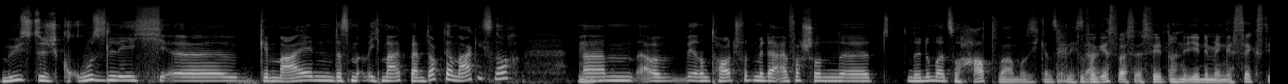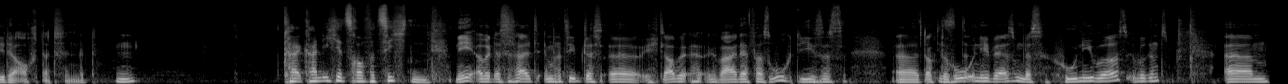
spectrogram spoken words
mystisch, gruselig, äh, gemein. Das, ich mag, beim Doktor mag ich es noch. Mhm. Ähm, aber während Torchwood mir da einfach schon äh, eine Nummer zu hart war, muss ich ganz ehrlich Du sagen. vergisst was, es fehlt noch eine jede Menge Sex, die da auch stattfindet. Hm? Kann, kann ich jetzt darauf verzichten? Nee, aber das ist halt im Prinzip das, äh, ich glaube, äh, war der Versuch, dieses äh, Doctor Who-Universum, das Whoniverse übrigens, ähm,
